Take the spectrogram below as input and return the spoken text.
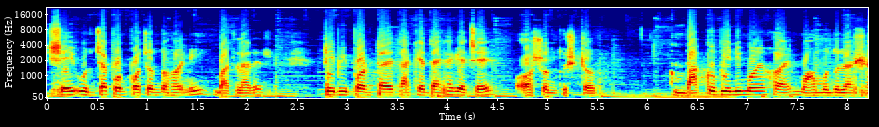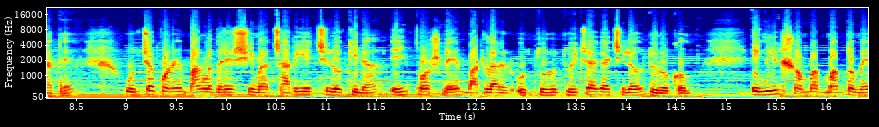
সেই উদযাপন পছন্দ হয়নি বাটলারের। টিভি পর্দায় তাকে দেখা গেছে অসন্তুষ্ট। বাক্য বিনিময় হয় মোহাম্মদুল্লাহর সাথে। উদযাপনে বাংলাদেশের সীমা ছাড়িয়েছিল কিনা এই প্রশ্নে বাটলারের উত্তর দুই জায়গায় ছিল দুরকম। ইংলিশ সংবাদ মাধ্যমে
